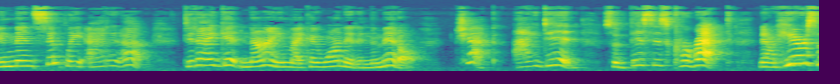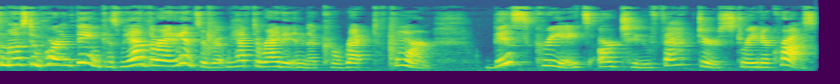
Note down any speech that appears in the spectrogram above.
and then simply add it up. Did I get 9 like I wanted in the middle? Check, I did. So this is correct. Now here's the most important thing because we have the right answer, but we have to write it in the correct form. This creates our two factors straight across.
